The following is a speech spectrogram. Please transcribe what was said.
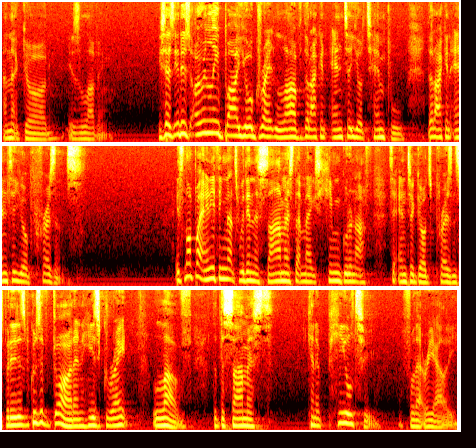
and that God is loving. He says, It is only by your great love that I can enter your temple, that I can enter your presence. It's not by anything that's within the psalmist that makes him good enough to enter God's presence, but it is because of God and his great love that the psalmist can appeal to for that reality.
